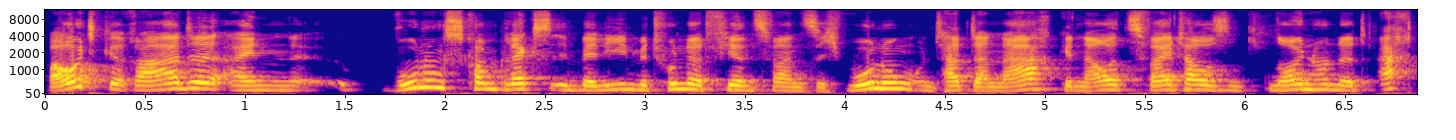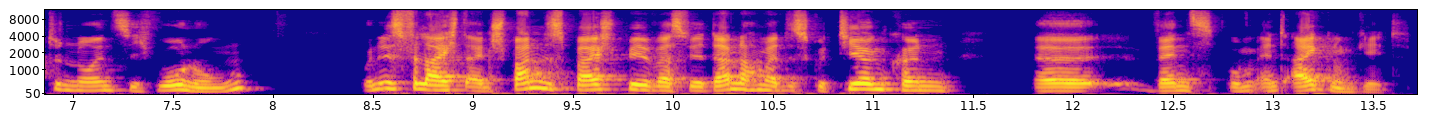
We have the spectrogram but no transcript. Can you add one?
baut gerade einen Wohnungskomplex in Berlin mit 124 Wohnungen und hat danach genau 2998 Wohnungen und ist vielleicht ein spannendes Beispiel, was wir dann nochmal diskutieren können, äh, wenn es um Enteignung geht.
